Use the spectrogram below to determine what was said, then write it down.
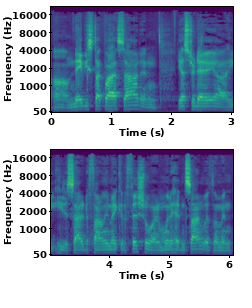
Um, Navy stuck by his side, and yesterday uh, he, he, decided to finally make it official and went ahead and signed with them. And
